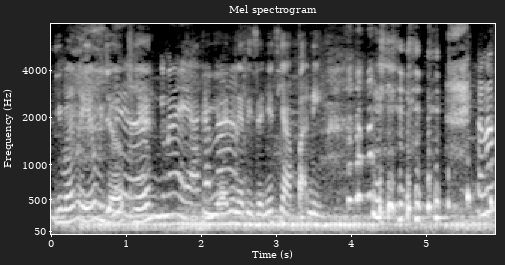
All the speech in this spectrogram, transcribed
gimana ya menjawabnya? Iya, gimana ya? Karena Iya, ini netizennya siapa nih? karena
